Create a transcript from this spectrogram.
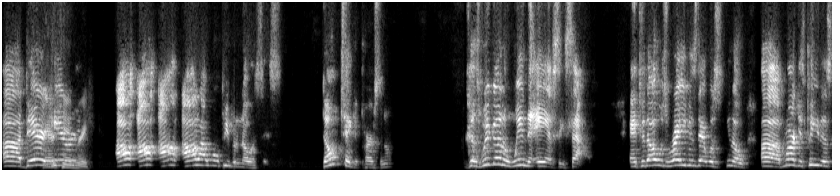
uh, Derrick, Henry. Henry. All, all, all, all I want people to know is this. Don't take it personal. Because we're gonna win the AFC South. And to those Ravens that was, you know, uh, Marcus Peters,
